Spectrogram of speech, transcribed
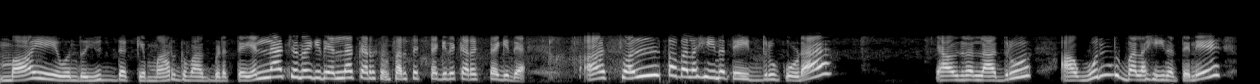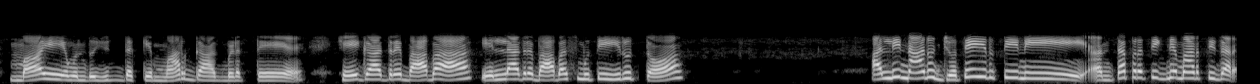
ಮಾಯೆಯ ಒಂದು ಯುದ್ಧಕ್ಕೆ ಮಾರ್ಗವಾಗ್ಬಿಡುತ್ತೆ. ಎಲ್ಲ ಚೆನ್ನಾಗಿದೆ, ಎಲ್ಲ ಕರ್ ಪರ್ಫೆಕ್ಟ್ ಆಗಿದೆ ಕರೆಕ್ಟ್ ಆಗಿದೆ. ಆ ಸ್ವಲ್ಪ ಬಲಹೀನತೆ ಇದ್ದರೂ ಕೂಡ ಯಾವ್ದ್ರಲ್ಲಾದ್ರೂ ಆ ಒಂದು ಬಲಹೀನತೆನೇ ಮಾಯೆಯ ಒಂದು ಯುದ್ಧಕ್ಕೆ ಮಾರ್ಗ ಆಗ್ಬಿಡುತ್ತೆ. ಹೇಗಾದ್ರೆ ಬಾಬಾ, ಎಲ್ಲಾದ್ರೆ ಬಾಬಾ ಸ್ಮೃತಿ ಇರುತ್ತೋ ಅಲ್ಲಿ ನಾನು ಜೊತೆ ಇರ್ತೀನಿ ಅಂತ ಪ್ರತಿಜ್ಞೆ ಮಾಡ್ತಿದ್ದಾರೆ.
